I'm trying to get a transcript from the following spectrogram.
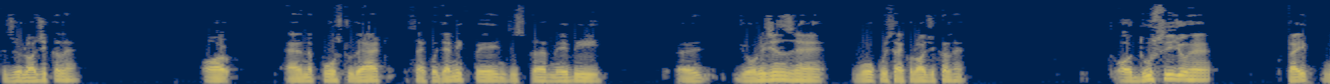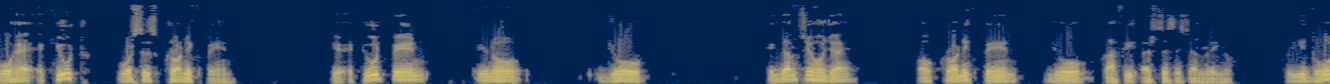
فزیولوجیکل ہے اور opposed to that psychogenic pain جس کا مے بی uh, جو اوریجنز ہیں وہ کوئی سائیکولوجیکل ہیں اور دوسری جو ہے ٹائپ وہ ہے acute versus chronic pain acute pain you know جو ایک دم سے ہو جائے اور کرونک پین جو کافی عرصے سے چل رہی ہو تو یہ دو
